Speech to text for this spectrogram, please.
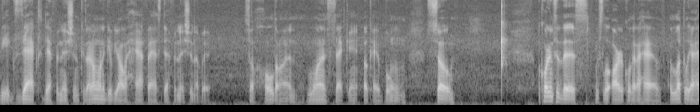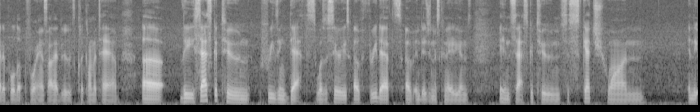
The exact definition, because I don't want to give y'all a half-ass definition of it. So hold on one second. Okay, boom. So, according to this this little article that I have, luckily I had it pulled up beforehand, so all I had to do is click on the tab. Uh, the Saskatoon freezing deaths was a series of three deaths of Indigenous Canadians in Saskatoon, Saskatchewan in the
